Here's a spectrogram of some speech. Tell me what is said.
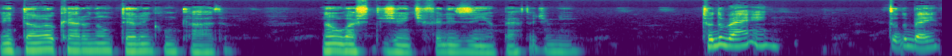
Então eu quero não tê-lo encontrado. Não gosto de gente felizinha perto de mim. Tudo bem. Tudo bem.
